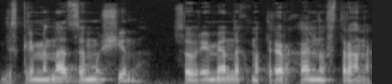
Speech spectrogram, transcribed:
Дискриминация мужчин в современных матриархальных странах.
